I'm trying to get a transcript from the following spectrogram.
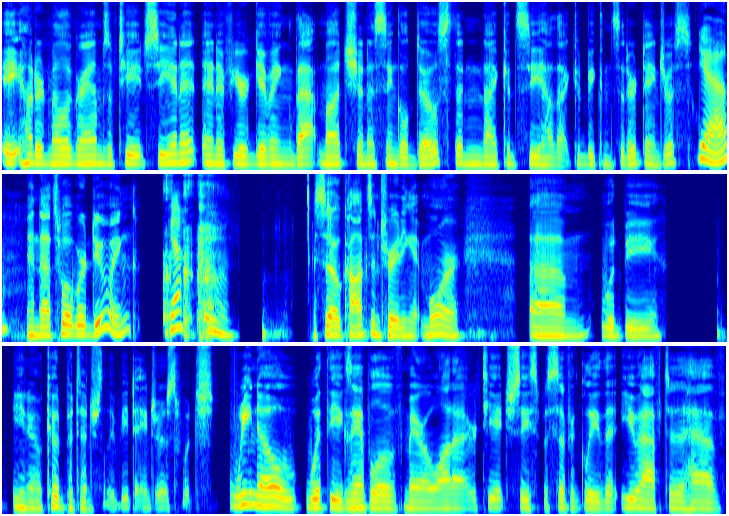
800 milligrams of THC in it. And if you're giving that much in a single dose, then I could see how that could be considered dangerous. Yeah. And that's what we're doing. Yeah. so concentrating it more um, would be, you know, could potentially be dangerous, which we know with the example of marijuana or THC specifically that you have to have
